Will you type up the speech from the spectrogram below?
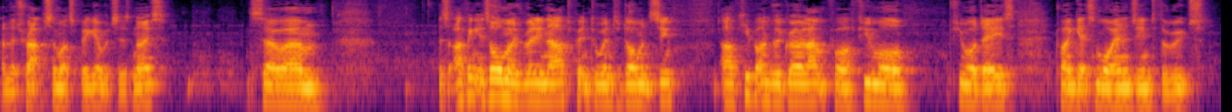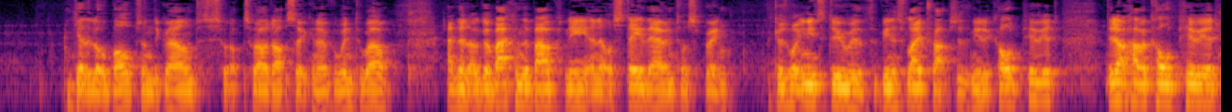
and the traps are much bigger, which is nice. So um, I think it's almost ready now to put into winter dormancy. I'll keep it under the grow lamp for a few more, few more days, try and get some more energy into the roots, get the little bulbs underground swelled up so it can overwinter well, and then it'll go back on the balcony and it'll stay there until spring. Because what you need to do with Venus flytraps is they need a cold period. If they don't have a cold period,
